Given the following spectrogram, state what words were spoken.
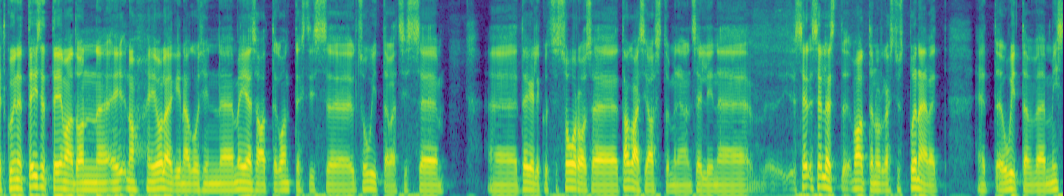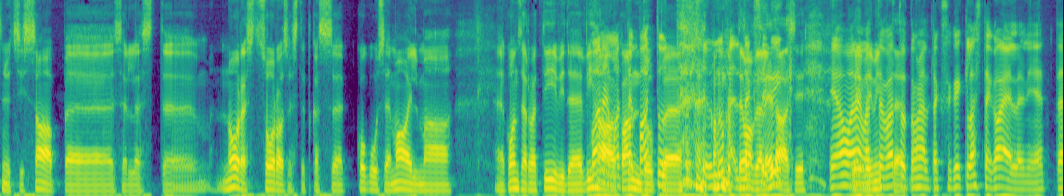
et kui need teised teemad on, noh, ei olegi nagu siin meie saate kontekstis äh, üldse huvitavad, siis see äh, tegelikult see Sorose tagasiastumine on selline, sellest vaatenurgast just põnev, et et huvitav, mis nüüd siis saab äh, sellest äh, noorest Sorosest, et kas kogu see maailma äh, konservatiivide viha vanemate kandub, kandub tema peale edasi. ja vanemate patud nuheldakse kõik laste kaela, nii et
